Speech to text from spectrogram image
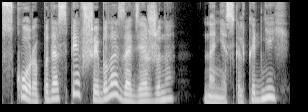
скоро подоспевшая, была задержана на несколько дней.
